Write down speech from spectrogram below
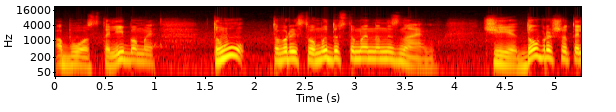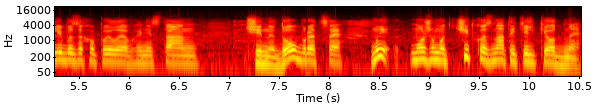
або з талібами. Тому, товариство, ми достеменно не знаємо, чи добре, що таліби захопили Афганістан, чи не добре це. Ми можемо чітко знати тільки одне:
